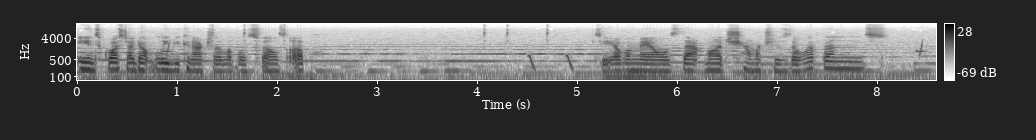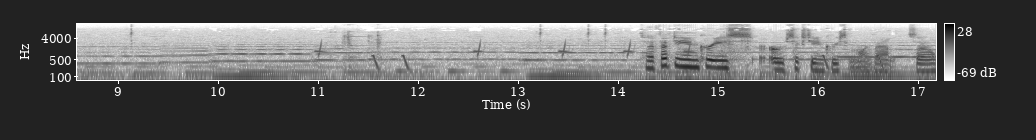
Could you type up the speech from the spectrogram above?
Ean's Quest, I don't believe you can actually level spells up. Let's see, Elven Mail is that much. How much is the weapons? So 50 increase, or 60 increase, something like that. So,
